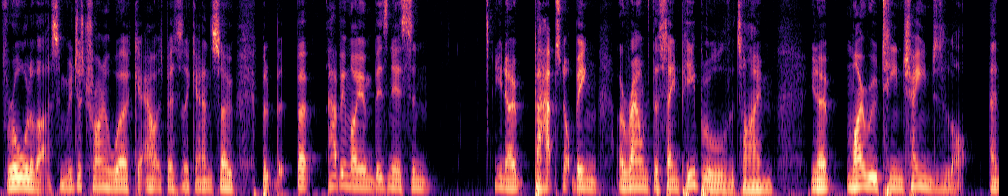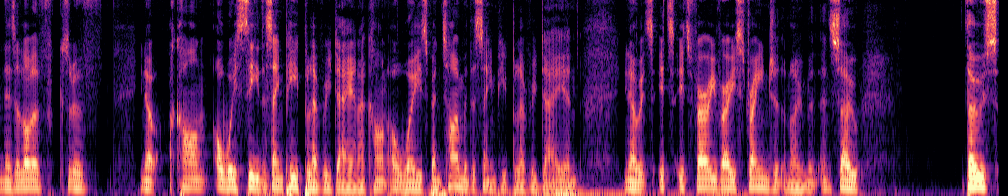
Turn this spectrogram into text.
for all of us, and we're just trying to work it out as best as I can. So, but but but having my own business and you know perhaps not being around the same people all the time, you know, my routine changes a lot, and there's a lot of sort of you know, I can't always see the same people every day, and I can't always spend time with the same people every day, and you know, it's it's it's very very strange at the moment, and so those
